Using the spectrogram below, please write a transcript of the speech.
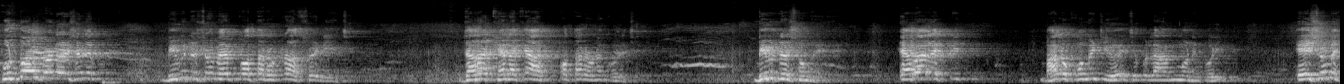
ফুটবল ফেডারেশনে বিভিন্ন সময় প্রতারকরা আশ্রয় নিয়েছে। যারা খেলাকে প্রতারণা করেছে। বিভিন্ন সময়ে। এবার একটি ভালো কমিটি হয়েছে বলে আমি মনে করি। এই সময়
